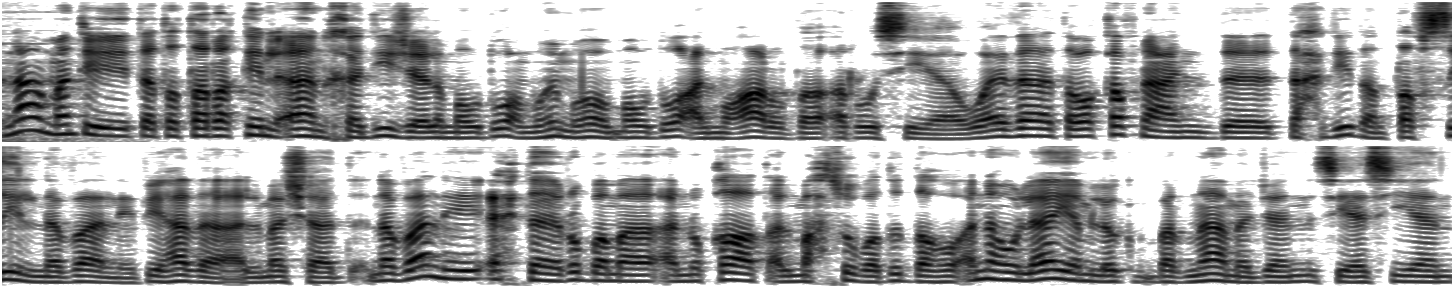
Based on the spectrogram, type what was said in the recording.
نعم أنت تتطرقين الآن خديجة إلى موضوع مهم وهو موضوع المعارضة الروسية. وإذا توقفنا عند تحديدا تفصيل نافالني في هذا المشهد نافالني إحدى ربما النقاط المحسوبة ضده أنه لا يملك برنامجا سياسيا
